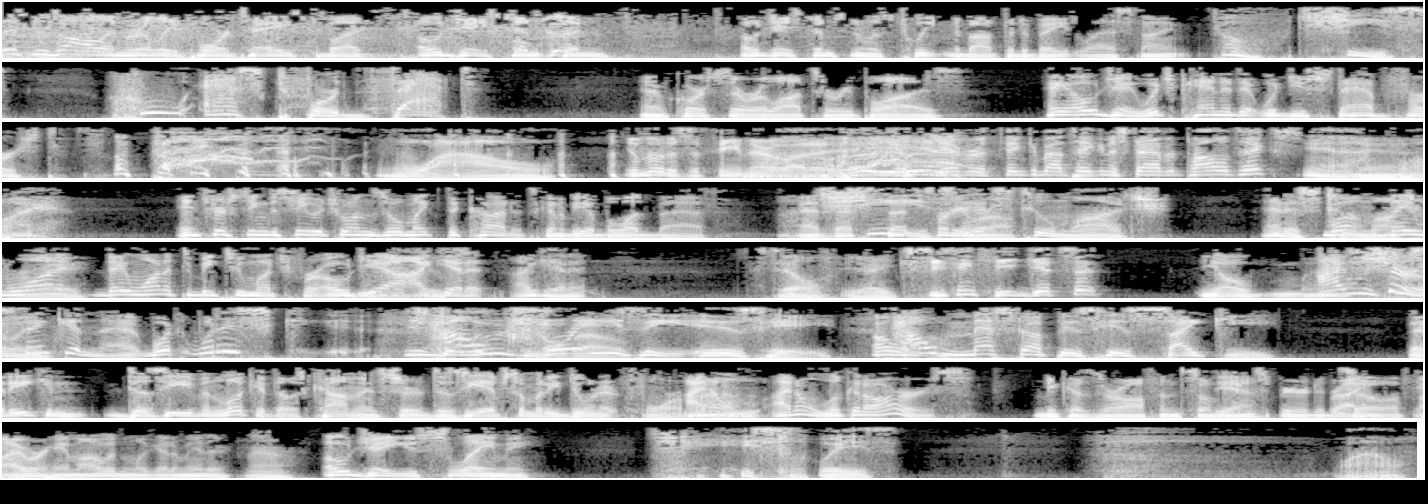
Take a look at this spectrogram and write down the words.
This is all in really poor taste, but O.J. Oh, Simpson, Oh, O.J. Simpson was tweeting about the debate last night. Oh, jeez. Who asked for that? And of course, there were lots of replies. Hey, O.J., which candidate would you stab first? wow. You'll notice a theme there. A lot of. Hey, you, Yeah. you ever think about taking a stab at politics? Yeah, boy. Interesting to see which ones will make the cut. It's going to be a bloodbath. Ah, that- that's, Jeez, that's pretty that's rough. too much. That is too well, much. they want me. it. They want it to be too much for OJ. Yeah, I get it. I get it. Still, yikes. Do you think he gets it? You know, I was surely. just thinking that. What what is He's how crazy is he? Oh. how messed up is his psyche that he can does he even look at those comments or does he have somebody doing it for him? I don't. I don't look at ours because they're often so Yeah, mean spirited. right, So if I were him, I wouldn't look at him either. No. OJ, you slay me. Jeez Louise. Wow.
